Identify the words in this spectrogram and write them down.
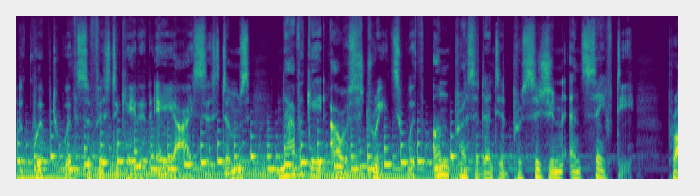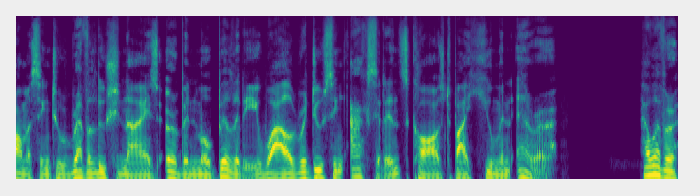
equipped with sophisticated AI systems, navigate our streets with unprecedented precision and safety, promising to revolutionize urban mobility while reducing accidents caused by human error. However,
